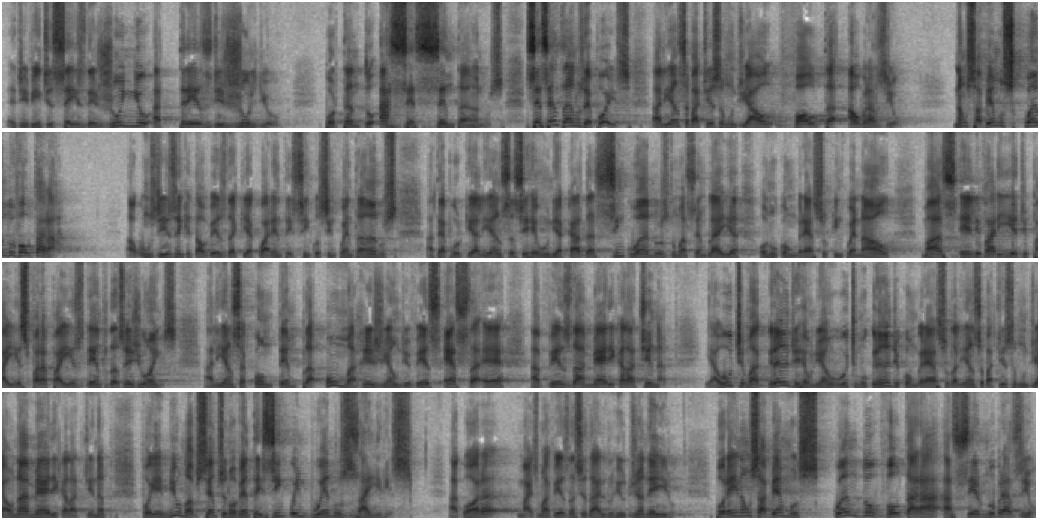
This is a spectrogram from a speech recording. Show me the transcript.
é de 26 de junho a 3 de julho portanto, há 60 anos. 60 anos depois, a Aliança Batista Mundial volta ao Brasil. Não sabemos quando voltará. Alguns dizem que talvez daqui a 45 ou 50 anos, até porque a aliança se reúne a cada cinco anos numa assembleia ou num congresso quinquenal, mas ele varia de país para país dentro das regiões. A aliança contempla uma região de vez, esta é a vez da América Latina. E a última grande reunião, o último grande congresso da Aliança Batista Mundial na América Latina foi em 1995 em Buenos Aires. Agora, mais uma vez, na cidade do Rio de Janeiro. Porém, não sabemos quando voltará a ser no Brasil.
